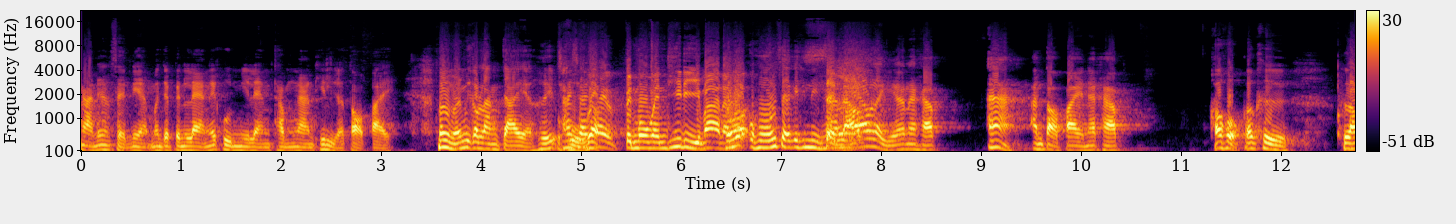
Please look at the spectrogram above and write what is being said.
งานที่ทำเสร็จเนี่ยมันจะเป็นแรงให้คุณมีแรงทำงานที่เหลือต่อไปมันเหมือนมีกำลังใจอะเฮ้ยโอ้ใช่โหใช่แบบใช่เป็นโมเมนต์ที่ดีมากนะแล้วคก็รับโอ้โหเสร็จอีกหนึ่งเสร็จแล้วแล้วอะไรอย่างเงี้ยนะครับ อะอันต่อไปนะครับ ข้อหกก็คือ เรา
